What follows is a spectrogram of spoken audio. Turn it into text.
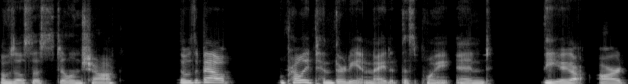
I was also still in shock. It was about probably 10:30 at night at this point and the our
